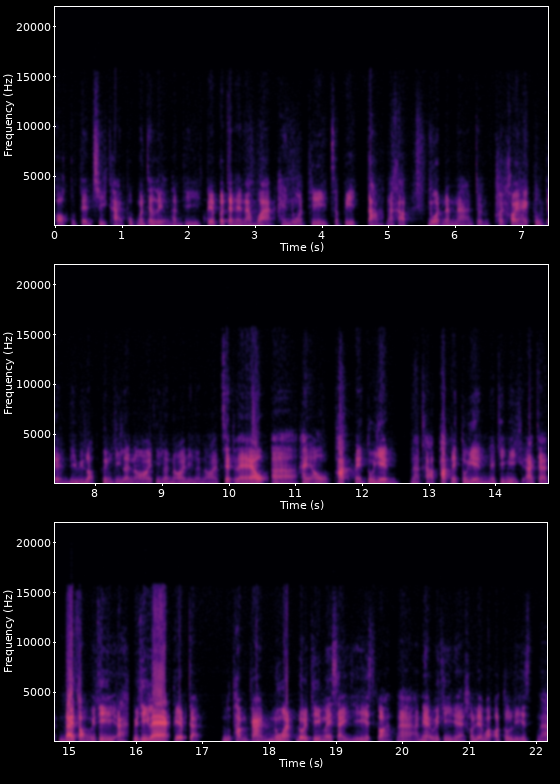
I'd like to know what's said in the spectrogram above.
พอกกูเตนฉีกขาดปุ๊บมันจะเหลวทันทีเพียบก็จะแนะนำว่าให้นวดที่สปีดต่ำนะครับ นวดนานๆ จนค่อยๆ ให้กลูเตนดีวิลลอปขึ้นทีละน้อยทีละน้อยทีละน้อย เสร็จแล้วให้เอาพักในตู้เย็นนะครับ พักในตู้เย็นในที่นี้อาจจะได้ 2 วิธีอะวิธีแรกเพียบจะ ทำการนวดโดยที่ไม่ใส่ยีสต์ก่อนอ่าอันนี้วิธีนี้เขาเรียกว่าออโตลีสนะ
